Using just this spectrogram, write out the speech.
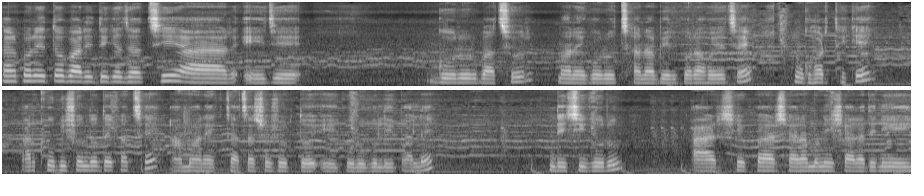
তারপরে তো বাড়ির দিকে যাচ্ছি, আর এই যে গরুর বাছুর মানে গরুর ছানা বের করা হয়েছে ঘর থেকে। আর খুবই সুন্দর দেখাচ্ছে আমার এক চাচা শ্বশুর তো এই গরুগুলি পালে, দেশি গরু। আর সে শেফার সারামণি সারাদিনই এই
